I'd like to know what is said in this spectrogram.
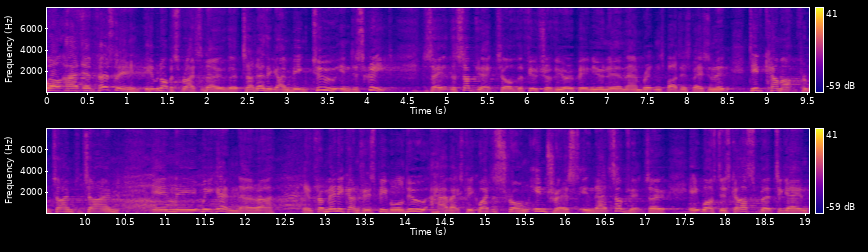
Well, uh, firstly, you will not be surprised to know that I don't think I'm being too indiscreet to say that the subject of the future of the European Union and Britain's participation in it did come up from time to time in the weekend. There are, in, from many countries, people do have actually quite a strong interest in that subject. So it was discussed, but again,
